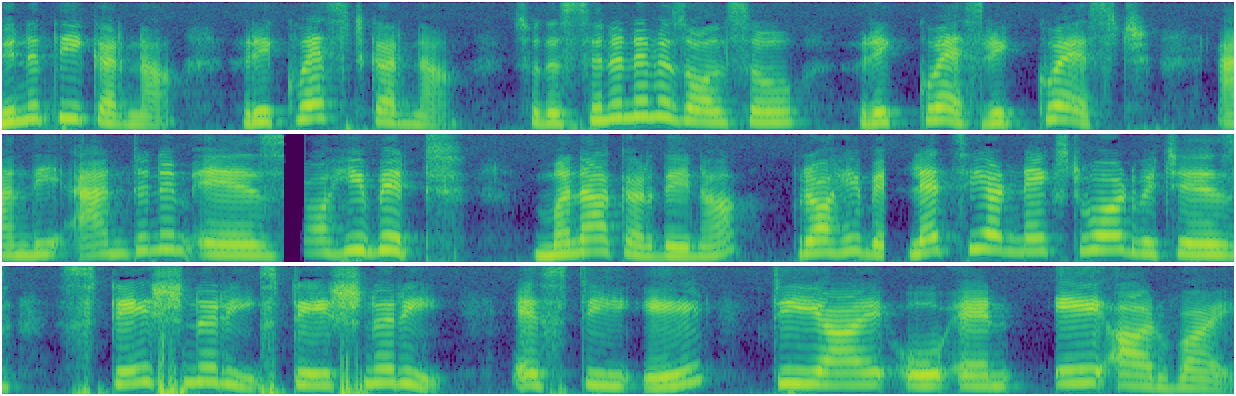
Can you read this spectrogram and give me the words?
विनती करना रिक्वेस्ट करना so the synonym is also request request and the antonym is prohibit मना कर देना prohibit let's see our next word which is stationary stationary S T A T I O N A R Y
